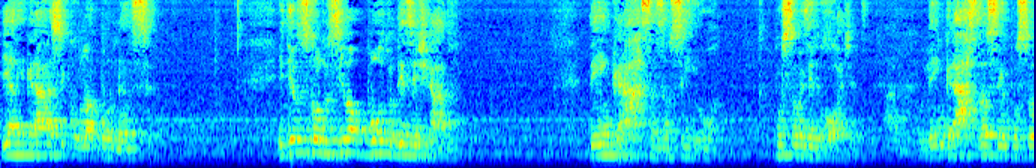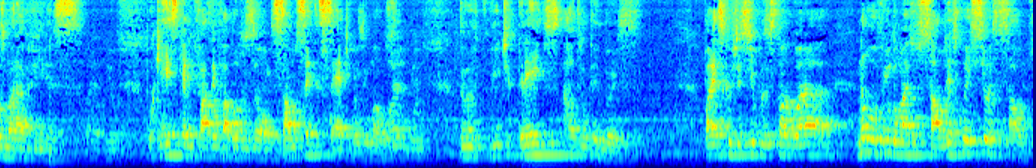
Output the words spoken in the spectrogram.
E alegraram-se com uma bonança. E Deus os conduziu ao porto desejado. Deem graças ao Senhor por sua misericórdia. Deem graças ao Senhor por suas maravilhas porque é isso que ele faz em favor dos homens. Salmo 107, meus irmãos. Do 23 ao 32. Parece que os discípulos estão agora não ouvindo mais os salmos, eles conheciam esses salmos.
